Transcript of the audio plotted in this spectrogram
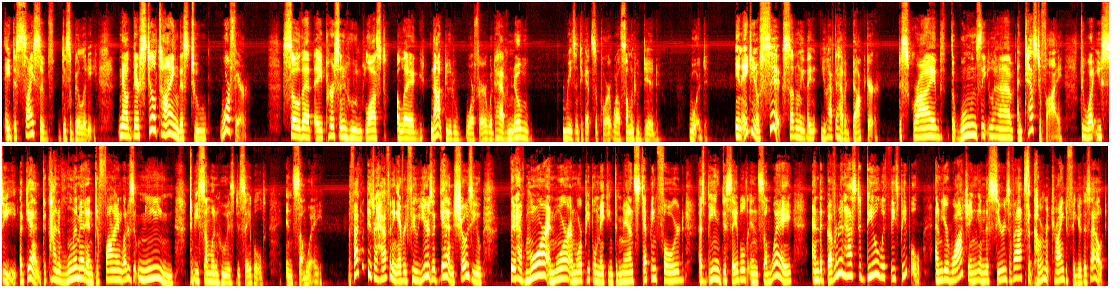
a decisive disability. Now, they're still tying this to warfare, so that a person who lost a leg not due to warfare would have no reason to get support, while someone who did would. In 1806, suddenly they, you have to have a doctor describe the wounds that you have and testify to what you see. Again, to kind of limit and define what does it mean to be someone who is disabled in some way. The fact that these are happening every few years, again, shows you they have more and more and more people making demands, stepping forward as being disabled in some way. And the government has to deal with these people. And you're watching in this series of acts the government trying to figure this out.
